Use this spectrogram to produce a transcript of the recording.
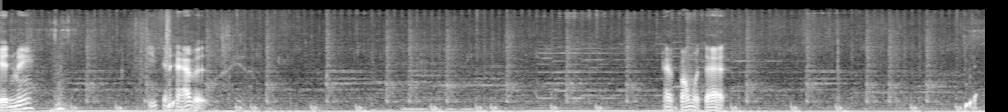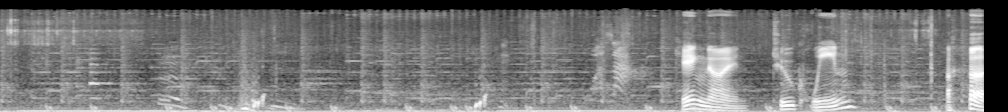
Kidding me? You can have it. Have fun with that. King 9. 2 Queen? the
